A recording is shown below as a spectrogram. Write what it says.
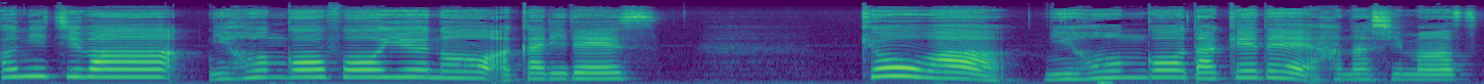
こんにちは。日本語 4U のあかりです。今日は日本語だけで話します。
